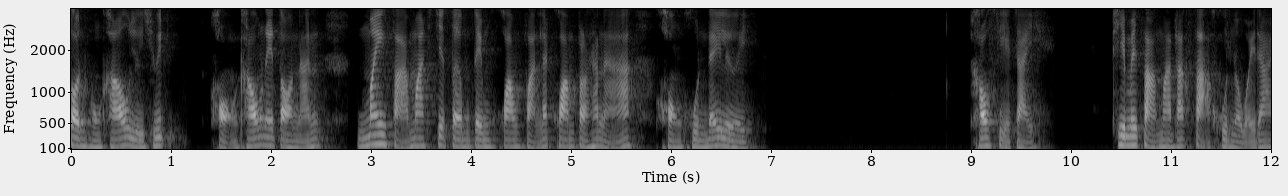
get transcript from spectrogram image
ตนของเขาหรือชีวิตของเขาในตอนนั้น ไม่สามารถที่จะเติมเต็มความฝันและความปรารถนาของคุณได้เลย เขาเสียใจที่ไม่สามารถรักษาคุณเอาไว้ได้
